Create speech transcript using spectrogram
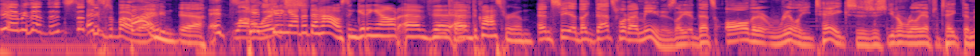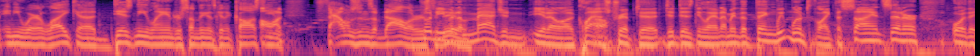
yeah, I mean that that's, that That's seems about fun. right. Yeah. It's Lot of kids getting lakes. out of the house and getting out of the Okay. of the classroom. And see, like that's what I mean is like that's all that it really takes is just you don't really have to take them anywhere like a Disneyland or something that's going to cost you thousands of dollars. Couldn't to even do. imagine, you know, a class Oh. trip to, to Disneyland. I mean, the thing we went to like the Science Center or the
